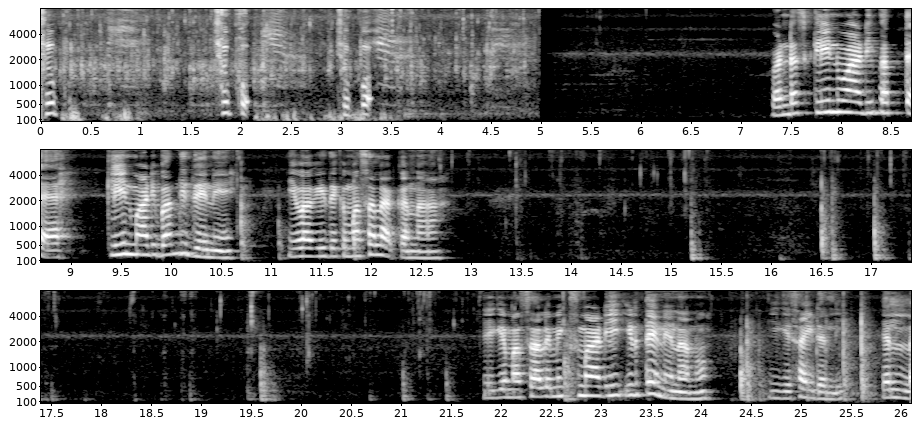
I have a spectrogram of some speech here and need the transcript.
ಚುಪ್ ಚುಪ್ ಚುಪ್ ಬಂಡಸ್ ಕ್ಲೀನ್ ಮಾಡಿ ಮತ್ತೆ ಕ್ಲೀನ್ ಮಾಡಿ ಬಂದಿದ್ದೇನೆ. ಇವಾಗ ಇದಕ್ಕೆ ಮಸಾಲ ಹಾಕೋಣ. ಹೀಗೆ ಮಸಾಲೆ ಮಿಕ್ಸ್ ಮಾಡಿ ಇಡ್ತೇನೆ ನಾನು. ಹೀಗೆ ಸೈಡಲ್ಲಿ ಎಲ್ಲ.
